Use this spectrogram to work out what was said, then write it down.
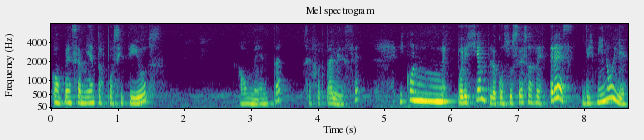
con pensamientos positivos, aumenta, se fortalece, y con, por ejemplo, con sucesos de estrés, disminuye.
